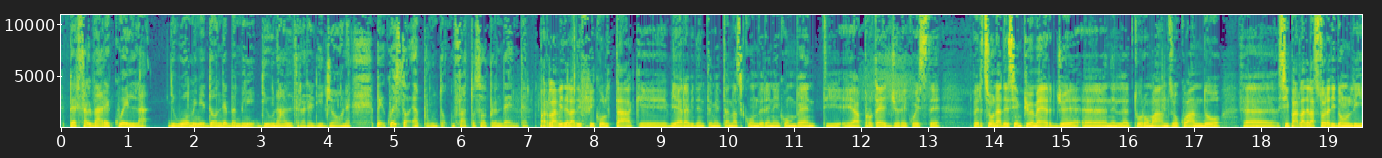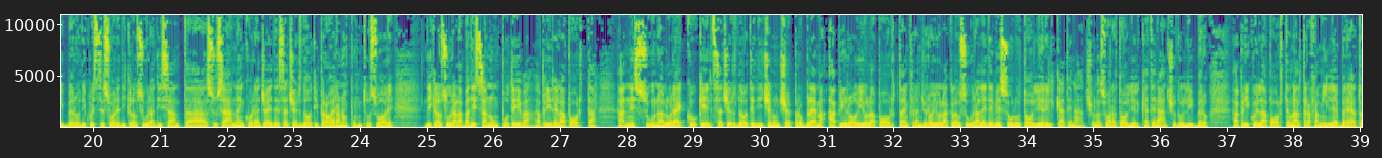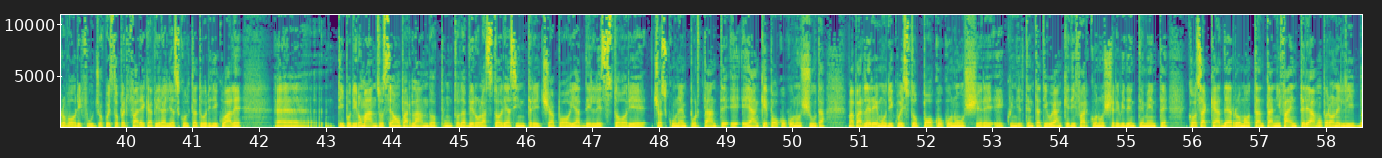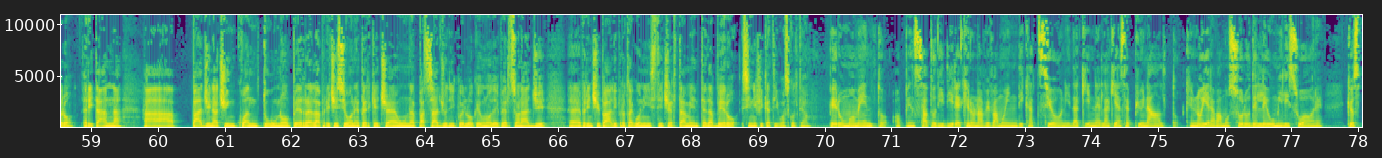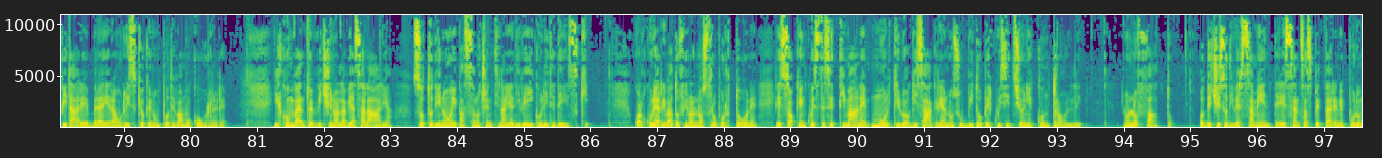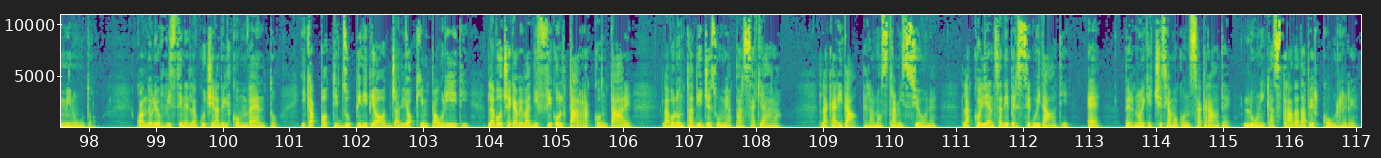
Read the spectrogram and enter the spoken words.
per salvare quella di uomini, donne e bambini di un'altra religione, beh, questo è appunto un fatto sorprendente. Parlavi della difficoltà che vi era evidentemente a nascondere nei conventi e a proteggere queste persone, ad esempio, emerge eh, nel tuo romanzo quando eh, si parla della storia di Don Libero, di queste suore di clausura di Santa Susanna incoraggiate dai sacerdoti, però erano appunto suore di clausura, la badessa non poteva aprire la porta a nessuno. Allora ecco che il sacerdote dice non c'è problema, aprirò io la porta, infrangerò io la clausura, lei deve solo togliere il catenaccio. La suora toglie il catenaccio, Don Libero aprì quella porta e un'altra famiglia ebrea trovò rifugio. Questo per fare capire agli ascoltatori di quale eh, tipo di romanzo romanzo stiamo parlando appunto, davvero la storia si intreccia poi a delle storie, ciascuna importante e, e anche poco conosciuta, ma parleremo di questo poco conoscere e quindi il tentativo è anche di far conoscere evidentemente cosa accadde a Roma 80 anni fa. Entriamo però nel libro, Ritanna, a pagina 51 per la precisione perché c'è un passaggio di quello che è uno dei personaggi eh, principali, protagonisti, certamente davvero significativo. Ascoltiamo. Per un momento ho pensato di dire che non avevamo indicazioni da chi nella chiesa è più in alto, che noi eravamo solo delle umili suore, che ospitare ebrei era un rischio che non potevamo correre. Il convento è vicino alla via Salaria, sotto di noi passano centinaia di veicoli tedeschi. Qualcuno è arrivato fino al nostro portone e so che in queste settimane molti luoghi sacri hanno subito perquisizioni e controlli. Non l'ho fatto. Ho deciso diversamente e senza aspettare neppure un minuto. Quando li ho visti nella cucina del convento, i cappotti zuppi di pioggia, gli occhi impauriti, la voce che aveva difficoltà a raccontare, la volontà di Gesù mi è apparsa chiara. La carità è la nostra missione, l'accoglienza dei perseguitati è per noi che ci siamo consacrate, l'unica strada da percorrere.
